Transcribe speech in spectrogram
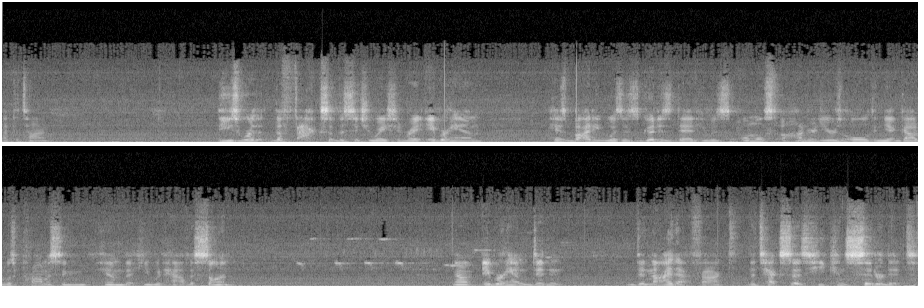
at the time. These were the facts of the situation, right? Abraham, his body was as good as dead. He was almost 100 years old, and yet God was promising him that he would have a son. Now, Abraham didn't deny that fact. The text says he considered it.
